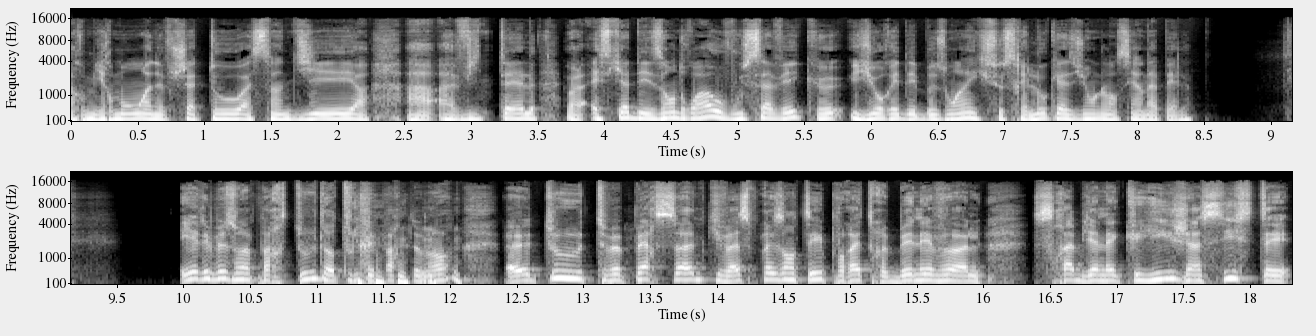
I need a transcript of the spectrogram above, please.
à Neufchâteau, à Saint-Dié, à, à, à Vitel, voilà. Est-ce qu'il y a des endroits où vous savez qu'il y aurait des besoins et que ce serait l'occasion de lancer un appel? Il y a des besoins partout, dans tout le département. Euh, toute personne qui va se présenter pour être bénévole sera bien accueillie, j'insiste, et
